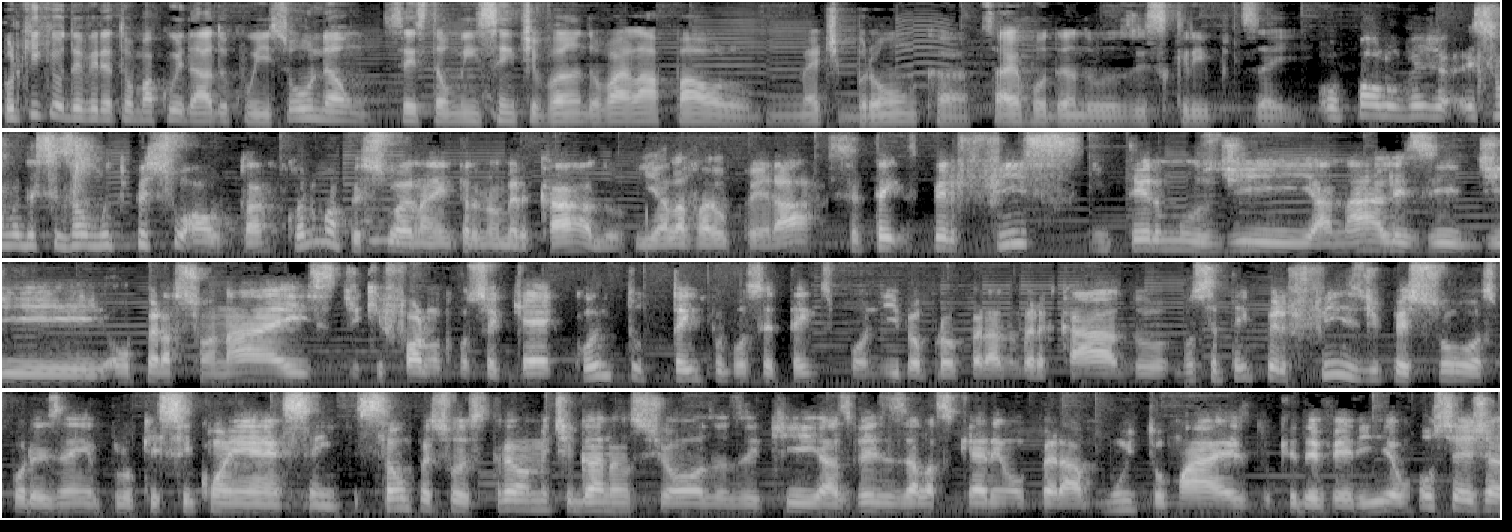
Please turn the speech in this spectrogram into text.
Por que, que eu deveria tomar cuidado com isso? Ou não? Vocês estão me incentivando, vai lá, Paulo, mete bronca, sai rodando os scripts aí. Ô Paulo, veja, isso é uma decisão muito pessoal, tá? Quando uma pessoa ela entra no mercado e ela vai operar, você tem perfis em termos de análise de operacionais, de que forma que você quer, quanto tempo você tem disponível para operar no mercado. Você tem perfis de pessoas, por exemplo, que se conhecem, são pessoas extremamente gananciosas e que às vezes elas querem operar muito mais do que deveriam. Ou seja,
